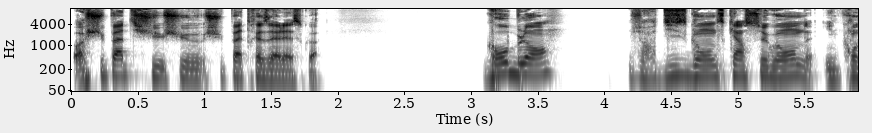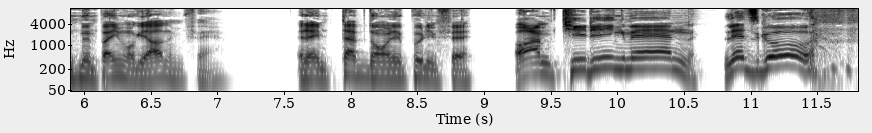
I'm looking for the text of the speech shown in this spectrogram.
Oh, je suis pas, je suis pas très à l'aise, quoi. Gros blanc, genre 10 secondes, 15 secondes, il ne compte même pas, il me regarde, il me fait. Et là, il me tape dans l'épaule, il me fait Oh, I'm kidding, man! Let's go!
